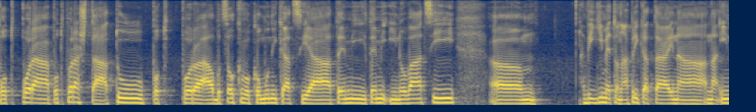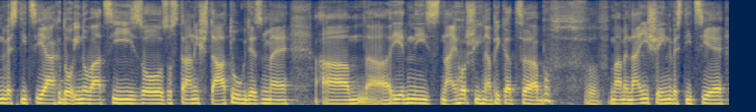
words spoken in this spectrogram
podpora, podpora štátu, podpora alebo celkovo komunikácia témy, témy inovácií. Um, Vidíme to napríklad aj na, na investíciách do inovácií zo, zo strany štátu, kde sme a jedni z najhorších, napríklad alebo máme najnižšie investície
